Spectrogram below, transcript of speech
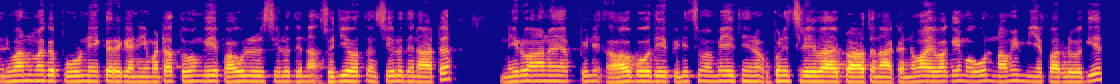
නිවන් මඟ පූර්ණේ කර ගැනීමටත් ඔවුන්ගේ පවුල් සිළු දෙනා සුජීවත්වන සියලු දෙනාට නිර්වාණය අවබෝධයේ පිණිසම මේ තියෙන උපනිශ්‍රේවායි ප්‍රාර්ථනා කරනවා. ඒ වගේම ඔවුන් නමින් මිය පරලොවගේ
